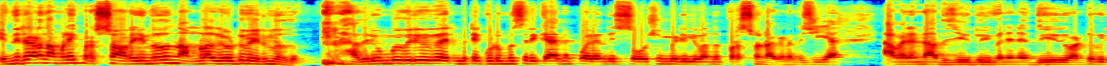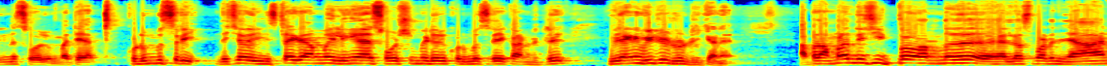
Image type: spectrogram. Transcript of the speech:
എന്നിട്ടാണ് നമ്മൾ ഈ പ്രശ്നം അറിയുന്നത് നമ്മൾ അതിലോട്ട് വരുന്നത്. അതിനു മുമ്പ് ഇവർ മറ്റേ കുടുംബശ്രീക്കാരനെ പോലെ എന്താ സോഷ്യൽ മീഡിയയിൽ വന്ന് പ്രശ്നം ഉണ്ടാക്കണം. എന്താ ചെയ്യുക അവൻ എന്നെ അത് ചെയ്തു ഇവൻ എന്നെ ഇത് ചെയ്തു പറഞ്ഞിട്ട് ഇവരിന് സോ- മറ്റേ കുടുംബശ്രീ എന്താ വെച്ചാൽ ഇൻസ്റ്റാഗ്രാമിൽ ഇല്ലെങ്കിൽ സോഷ്യൽ മീഡിയയിൽ കുടുംബശ്രീയെ കണ്ടിട്ട് ഇവരങ്ങനെ വീഡിയോ ഇട്ടുകൊണ്ടിരിക്കുകയാണ് അപ്പൊ നമ്മളെന്ന് വെച്ചാൽ ഇപ്പൊ പറഞ്ഞത് ഹെലോ സ്പാട്ട് ഞാൻ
